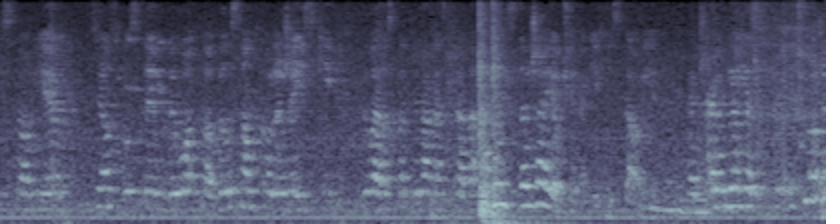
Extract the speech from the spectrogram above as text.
historie, w związku z tym było to, był sąd koleżeński, była rozpatrywana sprawa, a więc zdarzają się takie historie. Także nie jest, być może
